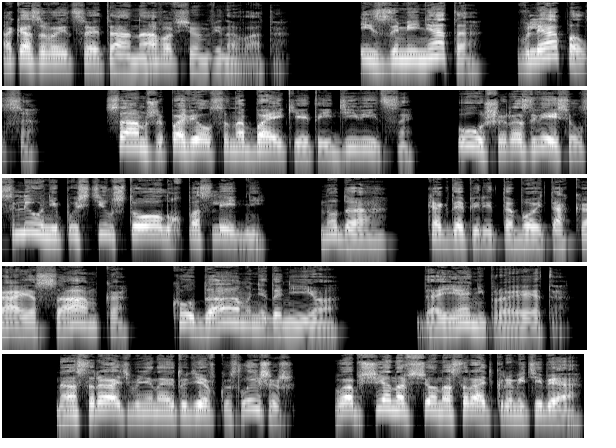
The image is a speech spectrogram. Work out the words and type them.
Оказывается, это она во всем виновата. Из-за меня-то вляпался. Сам же повелся на байке этой девицы. Уши развесил, слюни пустил, что олух последний. Ну да, когда перед тобой такая самка, куда мне до нее? Да я не про это. Насрать мне на эту девку, слышишь? Вообще на все насрать, кроме тебя!»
